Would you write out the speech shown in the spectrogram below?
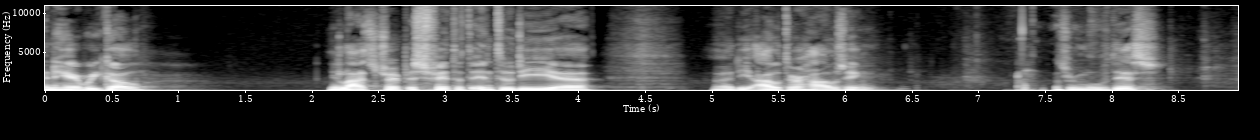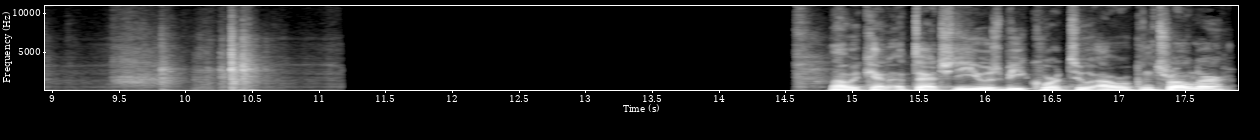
And here we go. The light strip is fitted into the uh, uh, the outer housing. Let's remove this. Now we can attach the USB cord to our controller.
